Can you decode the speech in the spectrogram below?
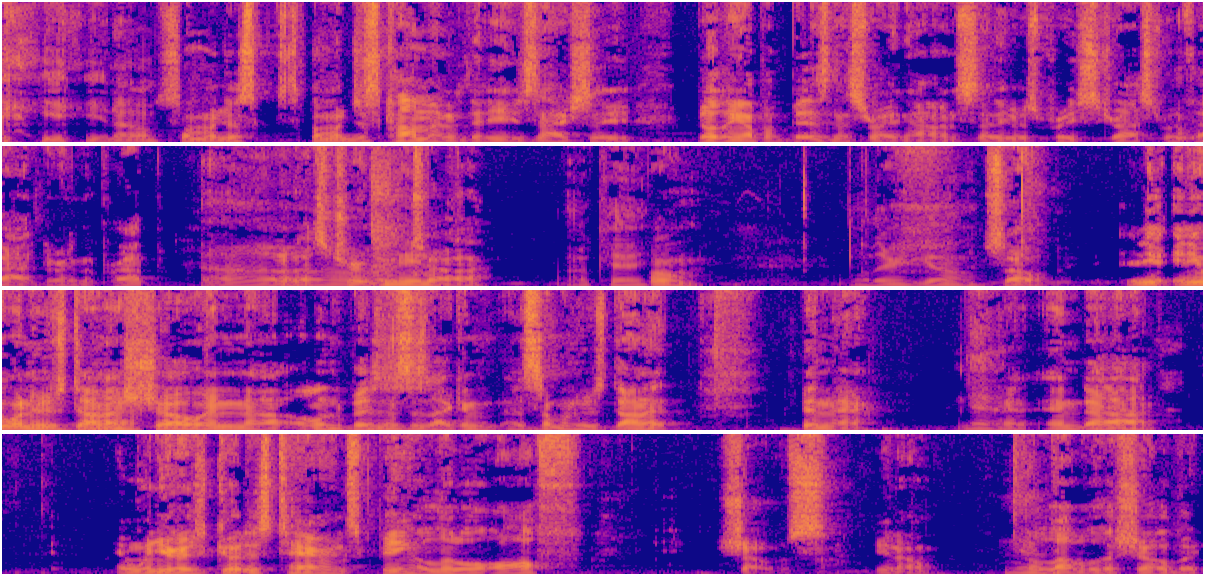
you know? someone just someone just commented that he's actually building up a business right now and said he was pretty stressed with that during the prep. I don't know if that's true, Oh, but uh, Okay. boom. Well, there you go. So any, anyone who's done Yeah. a show and uh, owned businesses, I can as someone who's done it, been there, Yeah. and and, uh, and when you're as good as Terrence, being a little off shows, you know, Yeah. the level of the show. But,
